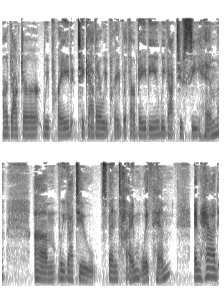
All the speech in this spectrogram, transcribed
Our doctor, we prayed together. We prayed with our baby. We got to see him. Um, we got to spend time with him. And had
